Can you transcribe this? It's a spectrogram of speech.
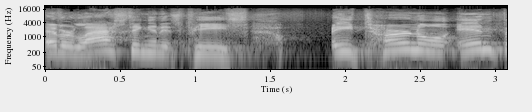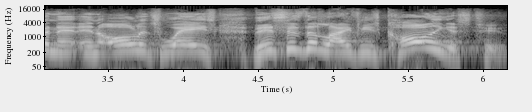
everlasting in its peace, eternal, infinite in all its ways. This is the life he's calling us to.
